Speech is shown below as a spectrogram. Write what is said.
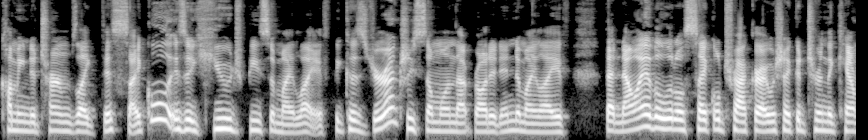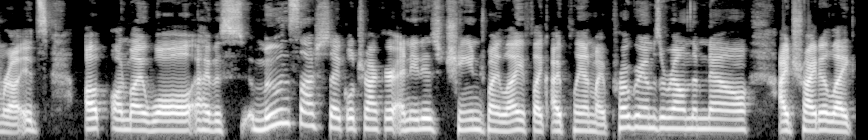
coming to terms like this cycle is a huge piece of my life? Because you're actually someone that brought it into my life that now I have a little cycle tracker. I wish I could turn the camera. It's up on my wall. I have a moon slash cycle tracker and it has changed my life. Like I plan my programs around them now. I try to like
